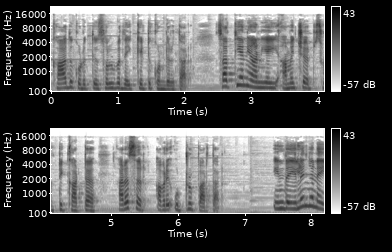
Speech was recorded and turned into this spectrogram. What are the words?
காது கொடுத்து சொல்வதை கேட்டுக்கொண்டிருந்தார் சத்தியஞானியை அமைச்சர் சுட்டிக்காட்ட அரசர் அவரை உற்று பார்த்தார். இந்த இளைஞனை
